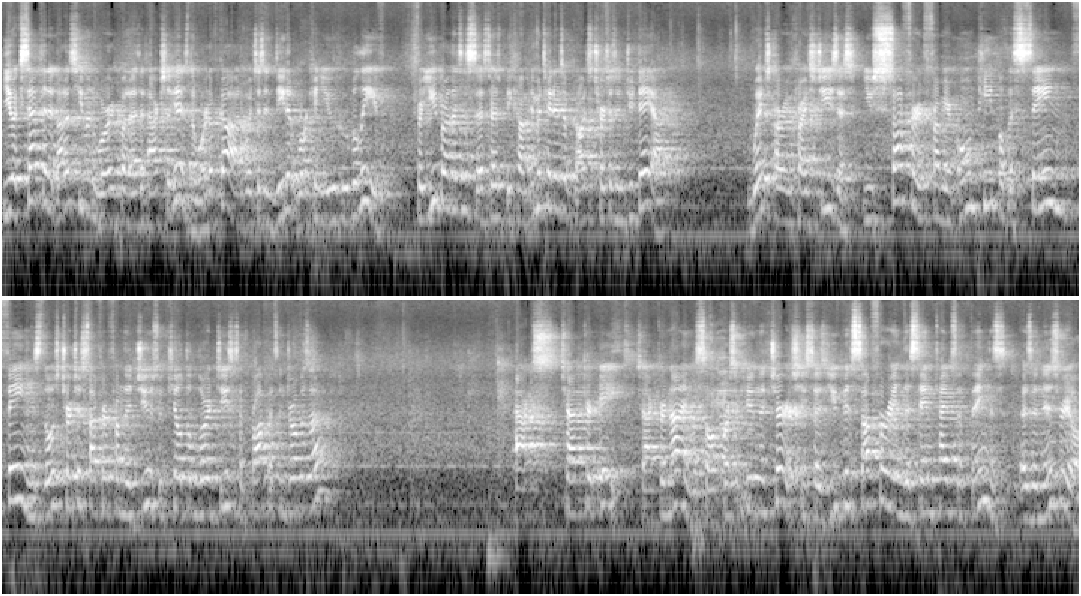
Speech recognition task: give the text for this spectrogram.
You accepted it not as human word, but as it actually is, the word of God, which is indeed at work in you who believe. For you, brothers and sisters, become imitators of God's churches in Judea which are in Christ Jesus. You suffered from your own people the same things those churches suffered from the Jews who killed the Lord Jesus and prophets and drove us out. Acts chapter 8, chapter 9, with Saul persecuting the church. He says, You've been suffering the same types of things as in Israel,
